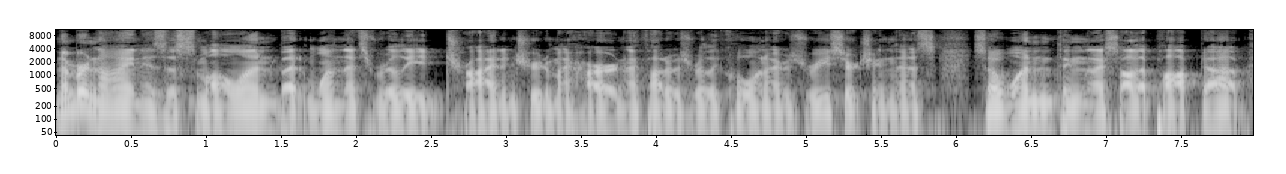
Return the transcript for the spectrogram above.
number nine is a small one, but one that's really tried and true to my heart. And I thought it was really cool when I was researching this. So one thing that I saw that popped up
